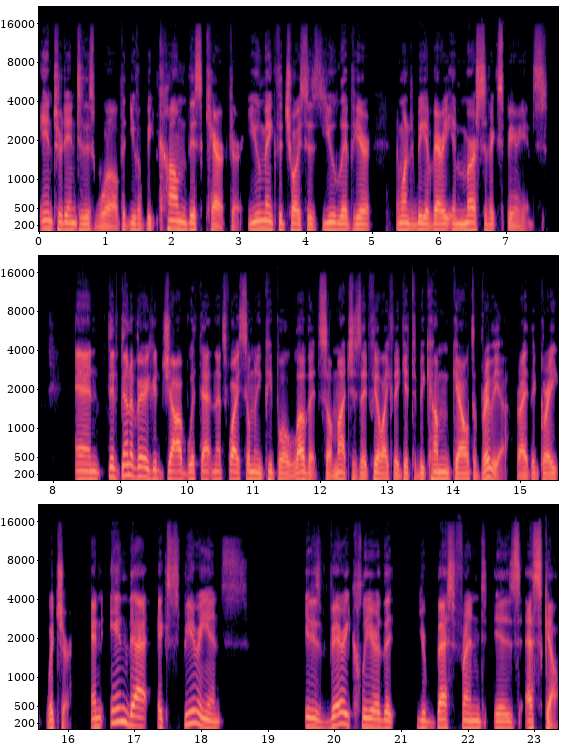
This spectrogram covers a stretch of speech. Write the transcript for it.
entered into this world, that you have become this character. You make the choices, you live here, and want it to be a very immersive experience. And they've done a very good job with that and that's why so many people love it so much is they feel like they get to become Geralt of Rivia, right? The great witcher. And in that experience it is very clear that your best friend is Eskel.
